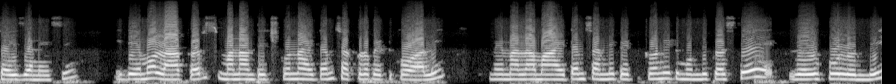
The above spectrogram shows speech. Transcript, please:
సైజ్ అనేసి. ఇదేమో లాకర్స్ మనం తెచ్చుకున్న ఐటమ్స్ అక్కడ పెట్టుకోవాలి. మేము అలా మా ఐటమ్స్ అన్ని పెట్టుకొని ఇటు ముందుకు వస్తే వేవ్ పూల్ ఉంది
